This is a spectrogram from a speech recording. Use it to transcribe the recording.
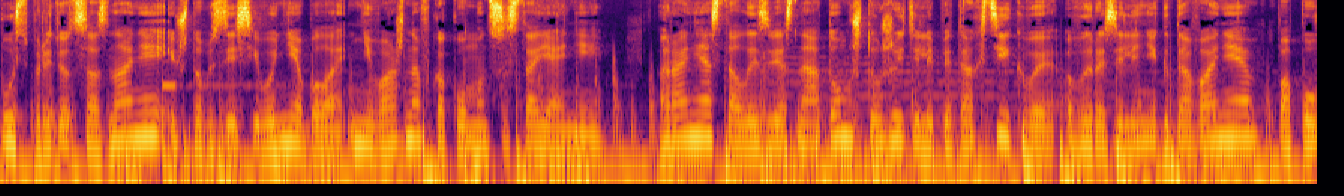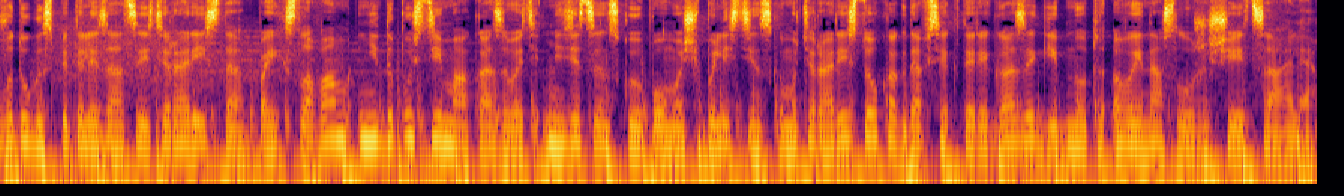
Пусть придет сознание, и чтобы здесь его не было, неважно в каком он состоянии. Ранее стало известно о том, что жители Петахтиквы выразили негодование по поводу госпитализации террориста. По их словам, недопустимо оказывать медицинскую помощь палестинскому террористу, когда в секторе Газы гибнут военнослужащие ЦАля.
